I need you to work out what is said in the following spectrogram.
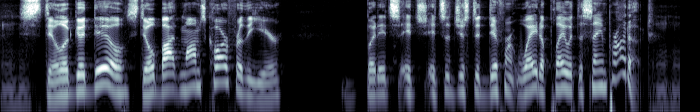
mm-hmm. still a good deal still bought mom's car for the year but it's it's it's a, just a different way to play with the same product mm-hmm.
